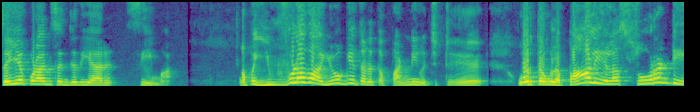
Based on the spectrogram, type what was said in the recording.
செய்யக்கூடாதுன்னு செஞ்சது யாரு? சீமா. அப்ப இவ்வளவு அயோக்கியத்தனத்தை பண்ணி வச்சுட்டு ஒருத்தவங்கள பாலியெல்லாம் சுரண்டி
